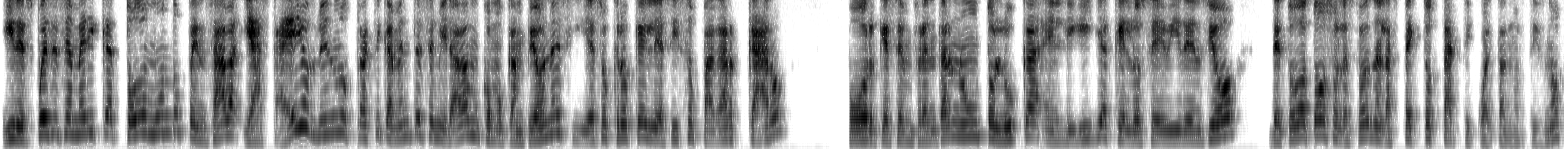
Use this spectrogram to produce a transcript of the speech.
Y después de ese América, todo mundo pensaba, y hasta ellos mismos prácticamente se miraban como campeones, y eso creo que les hizo pagar caro, porque se enfrentaron a un Toluca en liguilla que los evidenció de todo a todo, sobre todo en el aspecto táctico, Altán Ortiz, ¿no?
